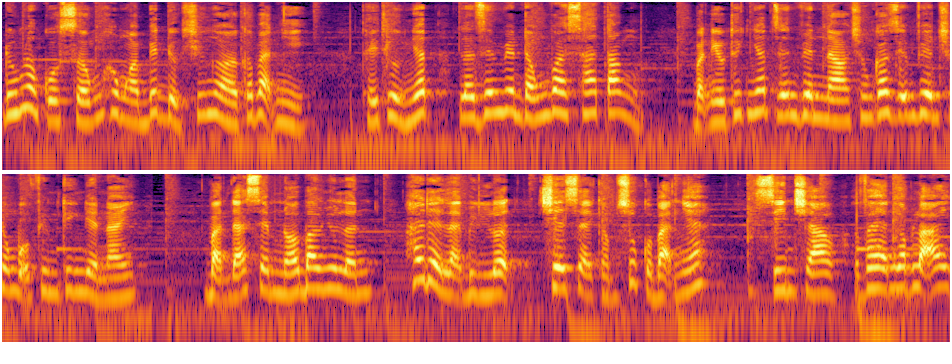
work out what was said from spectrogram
Đúng là cuộc sống không ai biết được chữ ngờ các bạn nhỉ. Thấy thường nhất là diễn viên đóng vai Sa Tăng. Bạn yêu thích nhất diễn viên nào trong các diễn viên trong bộ phim kinh điển này? Bạn đã xem nó bao nhiêu lần? Hãy để lại bình luận, chia sẻ cảm xúc của bạn nhé. Xin chào và hẹn gặp lại!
